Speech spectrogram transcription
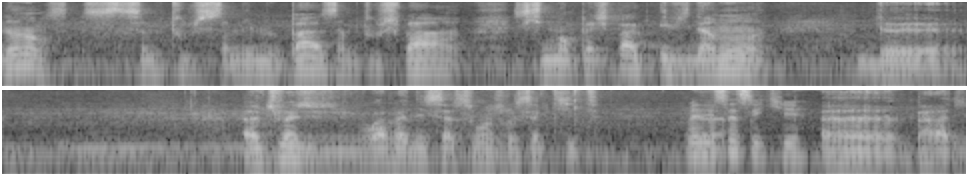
Non, non, ça, ça me touche. Ça m'émeut pas, ça me touche pas. Ce qui ne m'empêche pas, évidemment, de. Euh, tu vois, je vois Vanessa souvent, je vois sa petite. Vanessa, Euh, c'est qui Paradis.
